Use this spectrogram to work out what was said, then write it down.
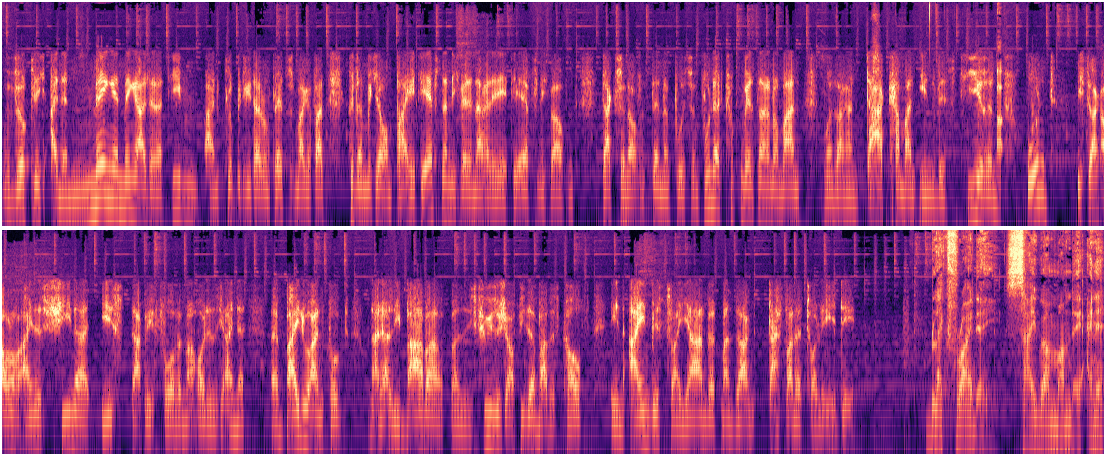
wirklich eine Menge, Menge Alternativen. Ein Clubmitglied hat uns letztes Mal gefragt, könnt ihr mich auch ein paar ETFs nennen? Ich werde nachher den ETF nicht mal auf den DAX und auf den Standard Poor's 500 gucken wir uns nachher nochmal an, wo man sagen kann, da kann man investieren. Ah. Und ich sage auch noch eines, China ist nach wie vor, wenn man heute sich eine äh, Baidu anguckt und eine Alibaba, wenn man sich physisch auf dieser Basis kauft, in ein bis zwei Jahren wird man sagen, das war eine tolle Idee. Black Friday, Cyber Monday, eine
